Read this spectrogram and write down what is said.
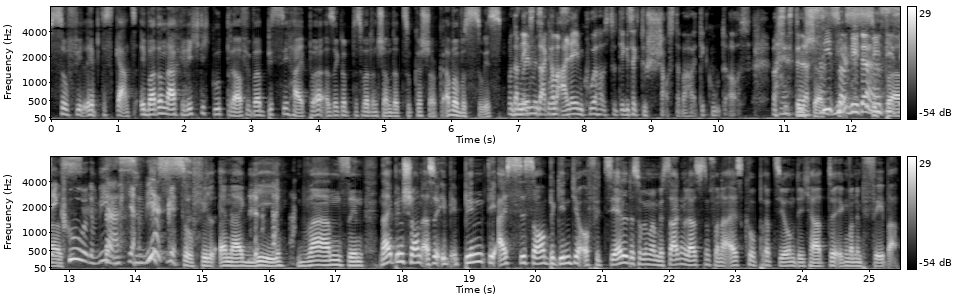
So viel, ich hab das Ganze, ich war danach richtig gut drauf, ich war ein bisschen hyper, also ich glaube, das war dann schon der Zuckerschock, aber was so ist. Und am nächsten Tag haben alle im Kurhaus zu dir gesagt, du schaust aber heute gut aus. Was ist denn das? Sieht ja wieder wie diese Kur wirkt. Das ja, wirkt. So viel Energie. Wahnsinn. Nein, ich bin schon, also ich, ich bin, die Eissaison beginnt ja offiziell, das habe ich mir mal sagen lassen, von einer Eiskooperation, die ich hatte, irgendwann im Februar.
